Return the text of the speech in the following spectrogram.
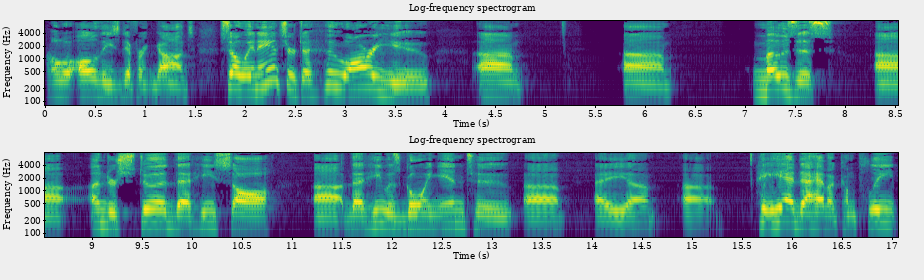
all, all of these different gods. So in answer to who are you, um, um, Moses uh, understood that he saw uh, that he was going into uh, a uh, uh, he had to have a complete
